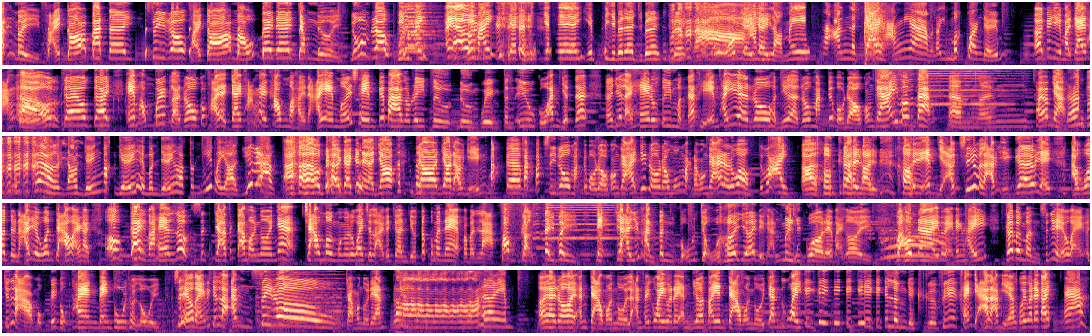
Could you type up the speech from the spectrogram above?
bánh mì phải có pate siro phải có máu bd trong người đúng không rô gì mày. Ê, à, gì ơi, mày. Gì gì gì đây gì đây Ủa, vậy- vậy? là me anh là trai hẳn nha mà nói mất quan điểm. Ơ cái gì mà chai thẳng? Ờ ok ok. Em không biết là Rô có phải là chai thẳng hay không Mà hồi nãy em mới xem cái Valerie từ đường quyền tình yêu của anh Dịch á Với lại Hero Team mình á Thì em thấy Rô hình như là Rô mặc cái bộ đồ con gái phải không ta? À, Phải không nhỉ cái là đạo diễn bắt diễn thì mình diễn thôi tôi giết bây giờ giết nào À ok ok cái này là do do do đạo diễn bắt ờ, bắt bắt Siro mặc cái bộ đồ con gái chứ Rô đâu muốn mặc đồ con gái đâu đúng không đúng rồi À ok rồi Thôi em giỡn xíu mà làm gì ghê quá vậy À quên từ nãy giờ quên chào bạn rồi Ok và hello Xin chào tất cả mọi người nha Chào mừng mọi người đã quay trở lại với kênh youtube của mình nè Và mình là Phong Cận TV Đẹp trai với hành tinh vũ trụ thế giới điện ảnh mini world đấy bạn ơi Và hôm nay các bạn đang thấy Kế bên mình xin giới thiệu các bạn Đó chính là một cái cục than đang thui thổi lùi Xin giới thiệu các bạn đó chính là anh Siro Chào mọi người đi anh hello em ơi rồi anh chào mọi người là anh phải quay qua đây anh giơ tay anh chào mọi người chứ anh cứ quay cái cái cái cái cái cái, cái lưng về phía khán giả làm gì vậy? Quay qua đây coi. À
